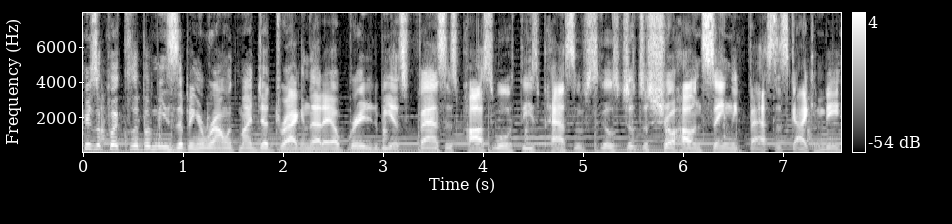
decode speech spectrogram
Here's a quick clip of me zipping around with my Jetragon that I upgraded to be as fast as possible with these passive skills just to show how insanely fast this guy can be.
